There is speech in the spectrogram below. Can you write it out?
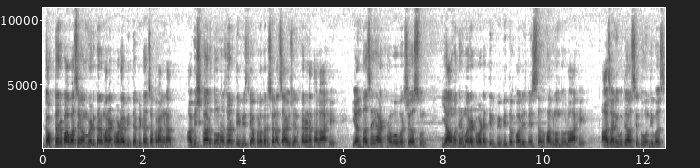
डॉक्टर बाबासाहेब आंबेडकर मराठवाडा विद्यापीठाच्या प्रांगणात आविष्कार दोन हजार तेवीस या प्रदर्शनाचं आयोजन करण्यात आलं आहे. यंदाचं हे अठरावं वर्ष असून यामध्ये मराठवाड्यातील विविध कॉलेजने सहभाग नोंदवला आहे. आज आणि उद्या असे दोन दिवस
